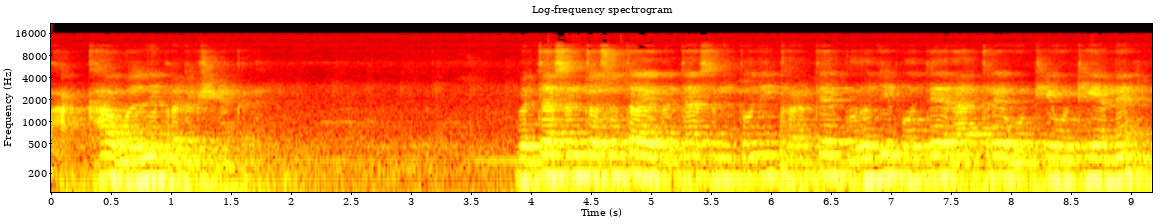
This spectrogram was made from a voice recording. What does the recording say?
આખા હોલને પ્રદક્ષિણા કરે. બધા સંતો સૂતા હોય, બધા સંતોની ફરતે ગુરુજી પોતે રાત્રે ઉઠી ઉઠી અને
